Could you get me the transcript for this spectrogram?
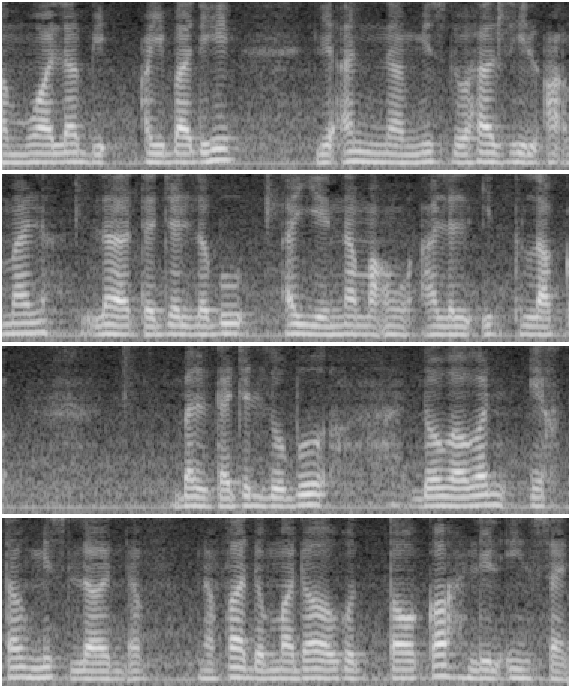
أموال عباده لأن مثل هذه الأعمال لا تجلب أي نمع على الإطلاق بل تجلب ضررا. اختار مثل نفاد مدار الطاقة للإنسان.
